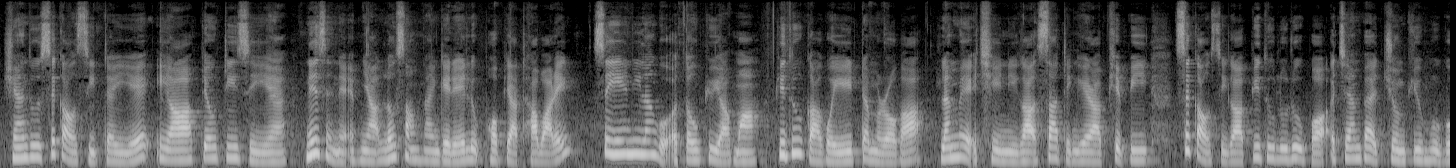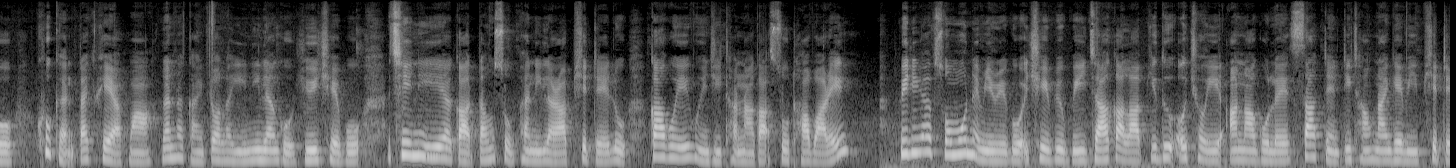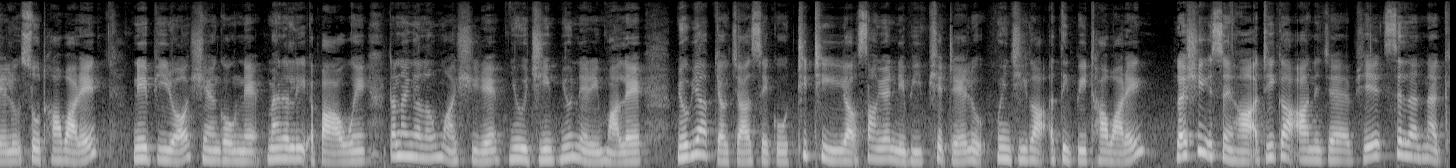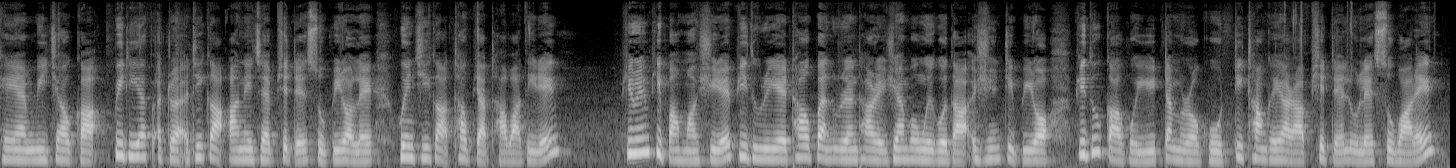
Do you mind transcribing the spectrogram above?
ရန်သူစစ်ကောင်စီတပ်ရဲ့အင်အားပြုတ်တီးစေရန်နေ့စဉ်နဲ့အမျှလှုံ့ဆော်နိုင်ခဲ့တယ်လို့ဖော်ပြထားပါတယ်။ စီရင်နီလန်းကိုအသုံးပြုရမှာပြည်သူ့ကာကွယ်ရေးတပ်မတော်ကလက်မဲ့အခြေအနေကစတင်ခဲ့တာဖြစ်ပြီးစစ်ကောင်စီကပြည်သူလူထုပေါ်အကြမ်းဖက်ကြုံပြမှုကိုခုခံတိုက်ဖျက်ရမှာလက်နက်ကင်တော်လှန်ရေးနီလန်းကိုရွေးချယ်ဖို့အခြေအနေရကတောင်းဆိုဖန်တီးလာတာဖြစ်တယ်လို့ကာကွယ်ရေးဝန်ကြီးဌာနကဆိုထားပါတယ်။ PDF စိုးမိုးနယ်မြေတွေကိုအခြေပြုပြီးကြားကာလပြည်သူ့အုပ်ချုပ်ရေးအာဏာကိုလည်းစတင်တည်ထောင်နိုင်ခဲ့ပြီဖြစ်တယ်လို့ဆိုထားပါတယ်။နေပြည်တော်ရန်ကုန်နဲ့မန္တလေးအပါအဝင်တနိုင်ငံလုံးမှာရှိတဲ့မြို့ကြီးမြို့နယ်တွေမှာလည်းမြို့ပြပျောက်ကြားစစ်ကိုထိထိရောက်ဆောင်ရွက်နေပြီဖြစ်တယ်လို့ဝန်ကြီးကအသိပေးထားပါတယ်။လက်ရှိအဆင့်ဟာအဓိကအားနည်းချက်အဖြစ်စစ်လက်နက် KMB ကြောက်က PDF အတွက်အဓိကအားနည်းချက်ဖြစ်တယ်ဆိုပြီးတော့လဲဝန်ကြီးကထောက်ပြထားပါသေးတယ်။ ပြည်ရင်းပြည်ပမှာရှိတဲ့ပြည်သူတွေရဲ့ထောက်ပံ့လူဒန်းထားတဲ့ရန်ပုံငွေကိုသာအရင်တည်ပြီးတော့ပြည်သူ့ကာကွယ်ရေးတပ်မတော်ကိုတီထောင်ခဲ့ရတာဖြစ်တယ်လို့လည်းဆိုပါတယ်။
